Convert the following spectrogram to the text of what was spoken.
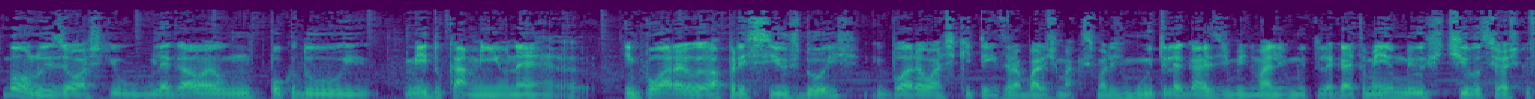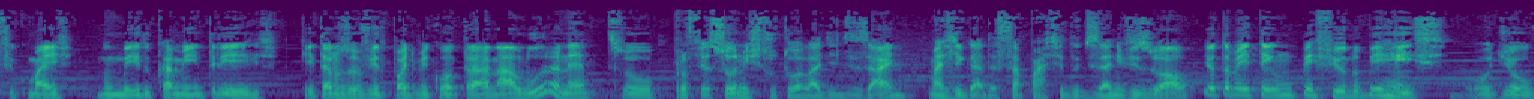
Bom, Luiz, eu acho que o legal é um pouco do meio do caminho caminho, né? Embora eu aprecie os dois, embora eu acho que tem trabalhos de maximalismo muito legais e minimalismo muito legais também, o meu estilo, assim, eu acho que eu fico mais no meio do caminho entre eles. Quem tá nos ouvindo pode me encontrar na Alura, né? Sou professor, instrutor lá de design, mais ligado a essa parte do design visual. Eu também tenho um perfil no Behance, onde eu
